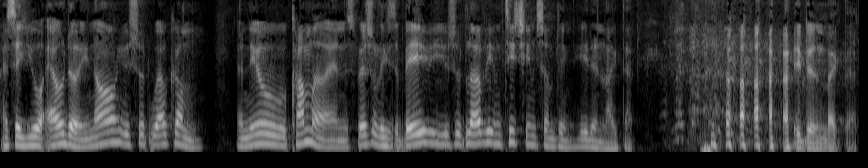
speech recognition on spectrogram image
I said, you're elder, you know, you should welcome a newcomer, and especially he's a baby, you should love him, teach him something. He didn't like that. he didn't like that.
